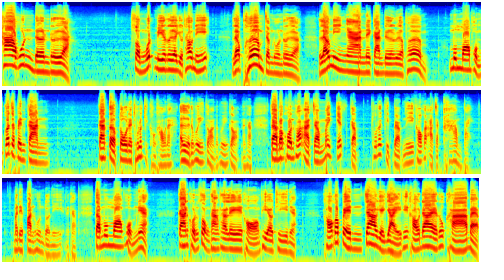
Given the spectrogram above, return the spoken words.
ถ้าหุ้นเดินเรือ สมมุติมีเรืออยู่เท่านี้ แล้วเพิ่มจำนวนเรือ แล้วมีงานในการเดินเรือเพิ่ม มุมมองผมก็จะเป็นการการเติบโตในธุรกิจของเขานะ เออต้องพูดงนี้ก่อนต้องพูดงนี้ก่อนนะครับ แต่บางคนเขาอาจจะไม่เก็ตกับธุรกิจแบบนี้เขาก็อาจจะข้ามไป ไม่ได้ปั้นหุ้นตัวนี้นะครับ แต่มุมมองผมเนี่ย การขนส่งทางทะเลของ PLT เนี่ยเขาก็เป็นเจ้าใหญ่ ๆ ที่เขาได้ลูกค้าแบบ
